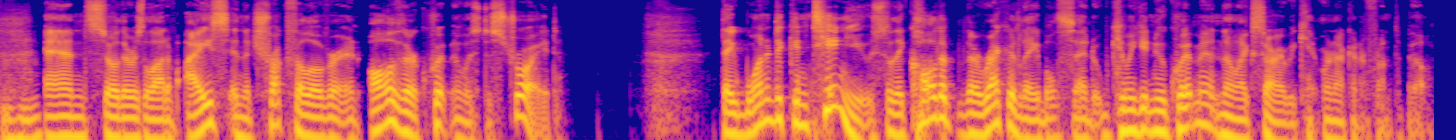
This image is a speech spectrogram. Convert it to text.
Mm-hmm. And so there was a lot of ice, and the truck fell over, and all of their equipment was destroyed. They wanted to continue, so they called up their record label, said, "Can we get new equipment?" And they're like, "Sorry, we can't. We're not going to front the bill."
